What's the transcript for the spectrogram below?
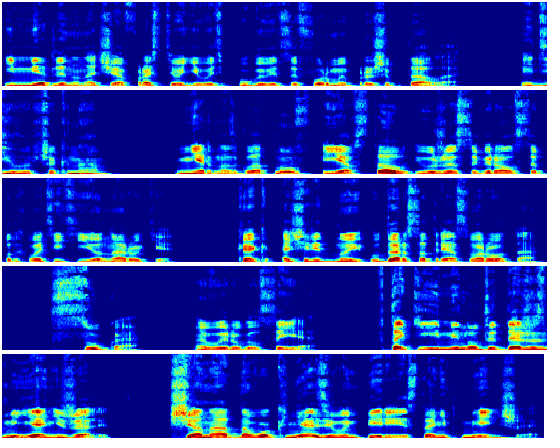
и, медленно начав расстегивать пуговицы формы, прошептала. «Иди лучше к нам». Нервно сглотнув, я встал и уже собирался подхватить ее на руки, как очередной удар сотряс ворота. «Сука!» — выругался я. «В такие минуты даже змея не жалит. Ща на одного князя в империи станет меньше».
